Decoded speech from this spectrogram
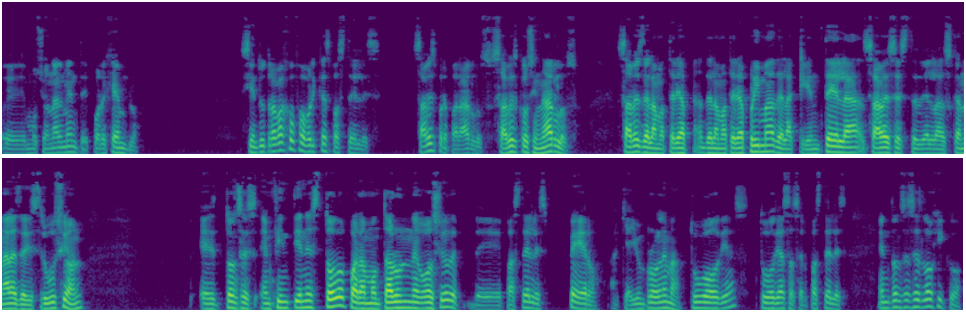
eh, emocionalmente. Por ejemplo, si en tu trabajo fabricas pasteles, sabes prepararlos, sabes cocinarlos, sabes de la materia, de la materia prima, de la clientela, sabes este, de los canales de distribución, entonces, en fin, tienes todo para montar un negocio de, de, pasteles. Pero aquí hay un problema. Tú odias, tú odias hacer pasteles. Entonces es lógico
